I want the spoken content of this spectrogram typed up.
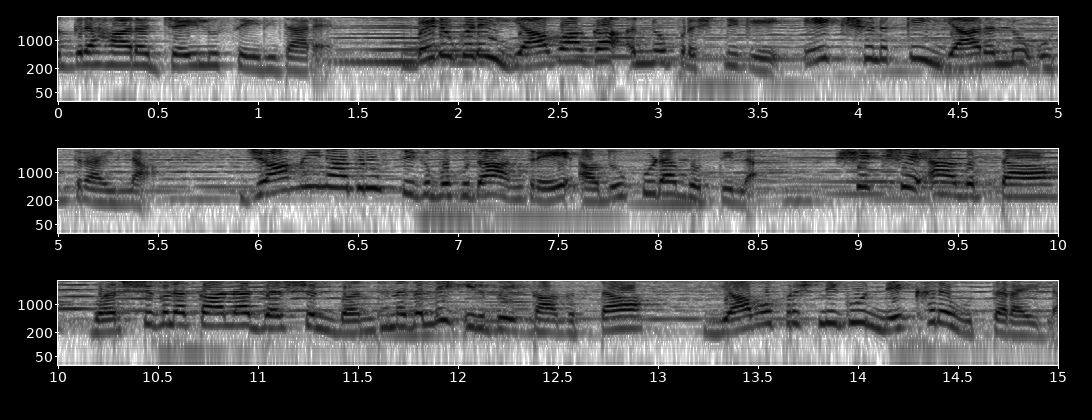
ಅಗ್ರಹಾರ ಜೈಲು ಸೇರಿದ್ದಾರೆ. ಬಿಡುಗಡೆ ಯಾವಾಗ ಅನ್ನೋ ಪ್ರಶ್ನೆಗೆ ಈ ಕ್ಷಣಕ್ಕೆ ಯಾರಲ್ಲೂ ಉತ್ತರ ಇಲ್ಲ. ಜಾಮೀನಾದ್ರೂ ಸಿಗಬಹುದಾ ಅಂದ್ರೆ ಅದು ಕೂಡ ಗೊತ್ತಿಲ್ಲ. ಶಿಕ್ಷೆ ಆಗುತ್ತಾ? ವರ್ಷಗಳ ಕಾಲ ದರ್ಶನ್ ಬಂಧನದಲ್ಲಿ ಇರಬೇಕಾಗುತ್ತಾ? ಯಾವ ಪ್ರಶ್ನೆಗೂ ನಿಖರ ಉತ್ತರ ಇಲ್ಲ.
